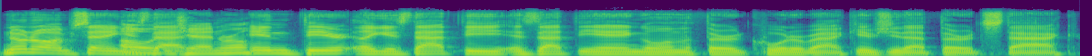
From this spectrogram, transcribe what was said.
No, no. I'm saying is Oh, in that general? in theory, like is that the is that the angle on the third quarterback gives you that third stack?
